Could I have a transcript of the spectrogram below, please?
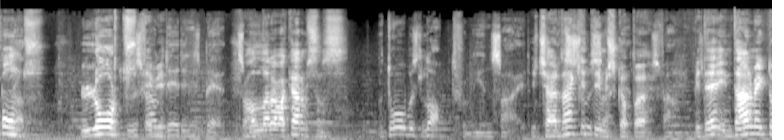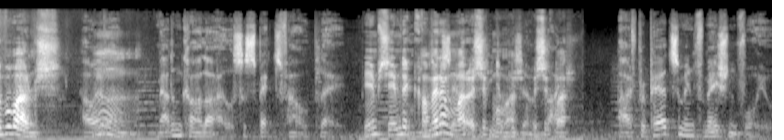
kont, lord evi. dead in his bed. this Şu morning. halılara bakar mısınız? İçeriden kilitliymiş kapı. Bir de intihar mektubu varmış. Hmm. Benim şeyimde kamera mı var, ışık mı var? Işık var. I've prepared some information for you.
